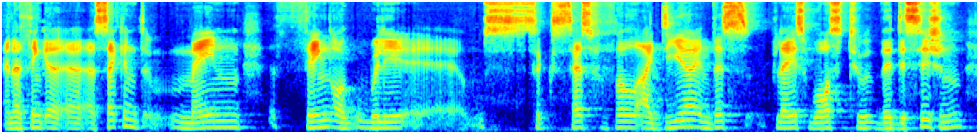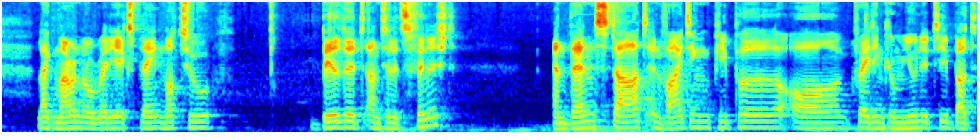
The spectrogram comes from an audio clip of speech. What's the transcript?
And I think a, a second main thing, or really uh, successful idea in this place, was to the decision, like Maren already explained, not to build it until it's finished and then start inviting people or creating community but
